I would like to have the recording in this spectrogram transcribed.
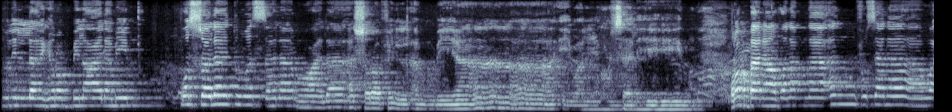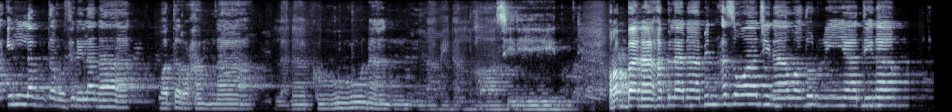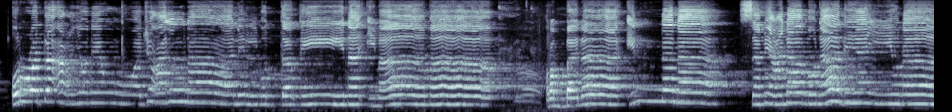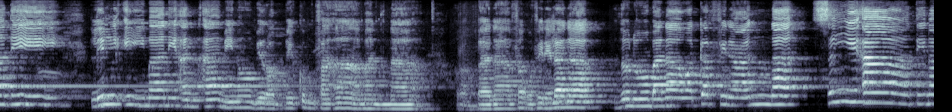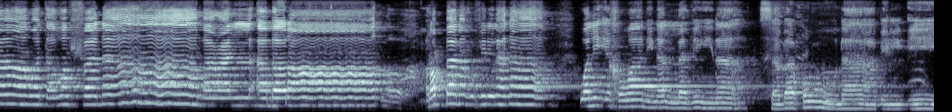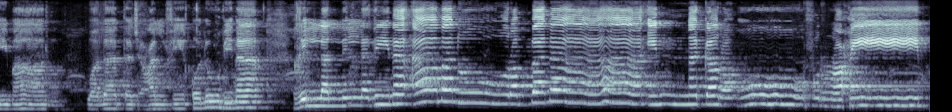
الحمد لله رب العالمين والصلاة والسلام على أشرف الأنبياء والمرسلين. ربنا ظلمنا أنفسنا وإن لم تغفر لنا وترحمنا لنكونن من الخاسرين. ربنا هب لنا من أزواجنا وذرياتنا قرة أعين واجعلنا للمتقين إماما. ربنا إننا سمعنا مناديا ينادي للإيمان أن آمنوا بربكم فآمنا. ربنا فاغفر لنا ذنوبنا وكفر عنا. سيئاتنا وتوفنا مع الأبرار. ربنا اغفر لنا ولإخواننا الذين سبقونا بالإيمان. ولا تجعل في قلوبنا غلا للذين آمنوا. ربنا إنك رؤوف رحيم.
